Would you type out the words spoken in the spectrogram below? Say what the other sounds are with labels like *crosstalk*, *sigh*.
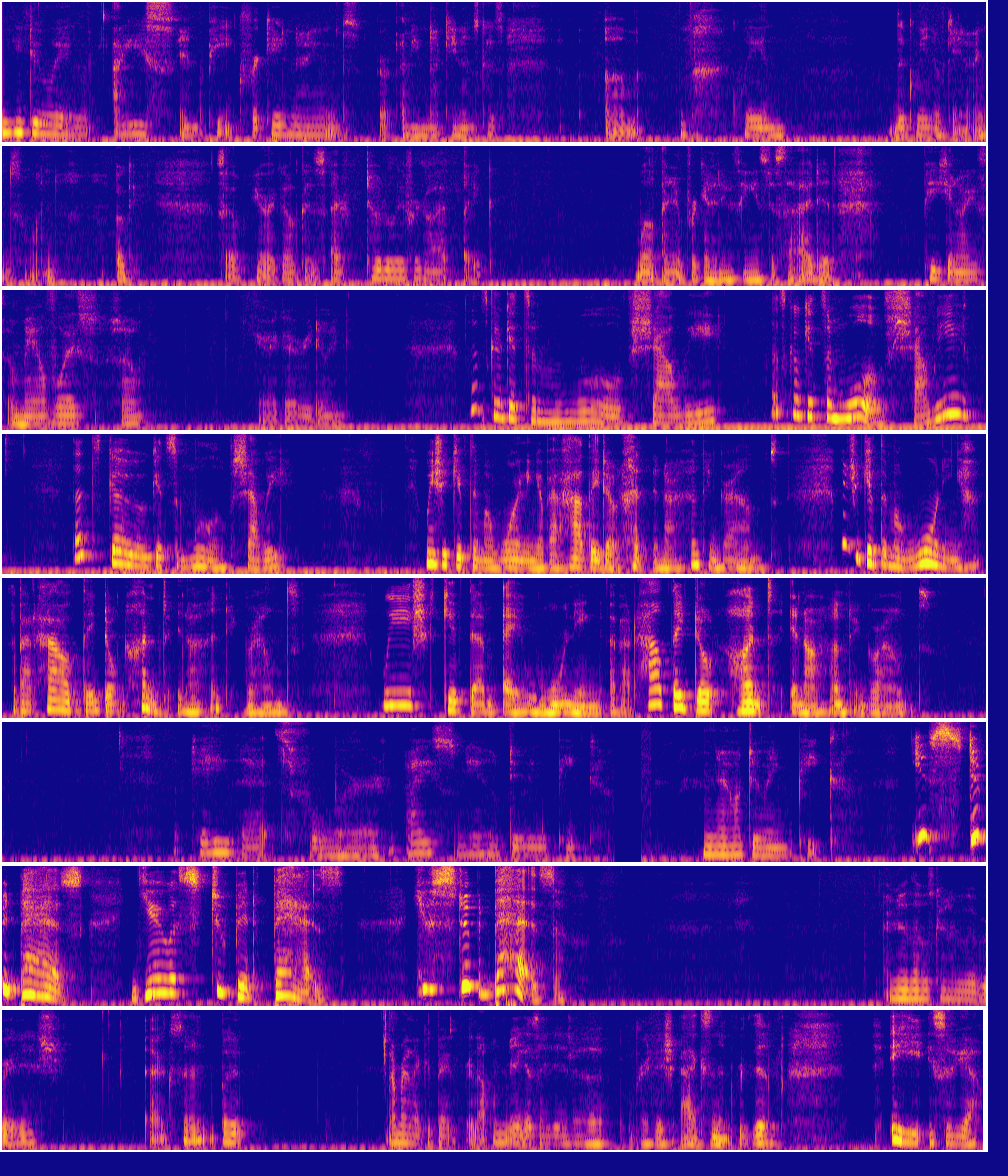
redoing ice and peak for canines. Or, I mean, not canines, because um, *laughs* Queen, the Queen of Canines one. Okay, so here I go, because I totally forgot, like, well, I didn't forget anything, it's just that I did peak and ice a male voice, so here I go redoing. Let's go get some wolves, shall we? Let's go get some wolves, shall we? Let's go get some wolves, shall we? We should give them a warning about how they don't hunt in our hunting grounds. We should give them a warning about how they don't hunt in our hunting grounds. We should give them a warning about how they don't hunt in our hunting grounds. Okay, that's for ice. Now doing peak. Now doing peak. You stupid bears! You stupid bears! You stupid bears! I know that was kind of a British accent, but I mean I could beg for that one because I did a British accent for them. So yeah.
